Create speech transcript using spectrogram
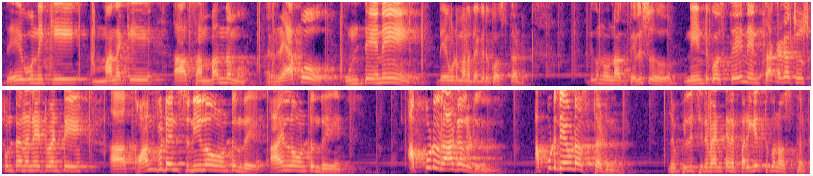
దేవునికి మనకి ఆ సంబంధము రేపో ఉంటేనే దేవుడు మన దగ్గరికి వస్తాడు. ఇదిగో నువ్వు నాకు తెలుసు నీ ఇంటికి వస్తే నేను చక్కగా చూసుకుంటాననేటువంటి ఆ కాన్ఫిడెన్స్ నీలో ఉంటుంది ఆయనలో ఉంటుంది. అప్పుడు రాగలడు. అప్పుడు దేవుడు వస్తాడు. నువ్వు పిలిచిన వెంటనే పరిగెత్తుకుని వస్తాడు.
